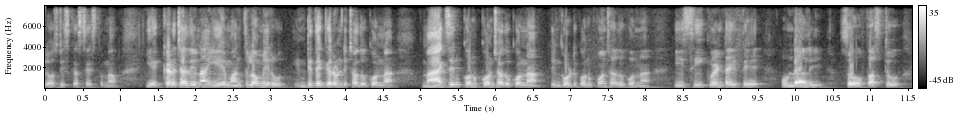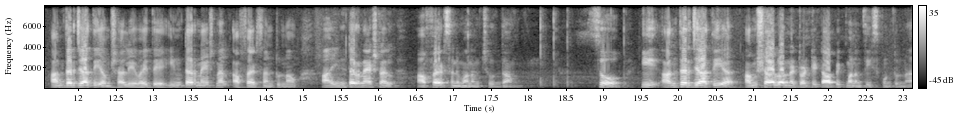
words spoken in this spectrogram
ఈరోజు డిస్కస్ చేస్తున్నాం. ఎక్కడ చదివినా ఏ మంత్లో మీరు ఇంటి దగ్గర ఉండి చదువుకున్నా మ్యాగజిన్ కొనుక్కొని చదువుకున్నా ఇంకోటి కొనుక్కొని చదువుకున్నా ఈ సీక్వెంట్ అయితే ఉండాలి. సో ఫస్ట్ అంతర్జాతీయ అంశాలు ఏవైతే ఇంటర్నేషనల్ అఫైర్స్ అంటున్నాం ఆ ఇంటర్నేషనల్ అఫైర్స్ని మనం చూద్దాం. సో ఈ అంతర్జాతీయ అంశాలు అన్నటువంటి టాపిక్ మనం తీసుకుంటున్నా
